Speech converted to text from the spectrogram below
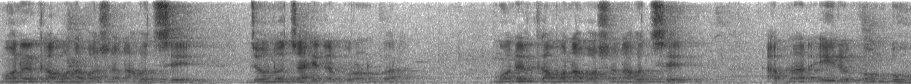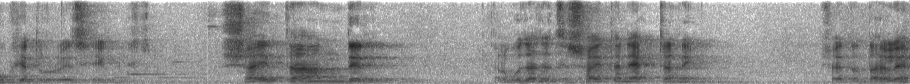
মনের কামনা বাসনা হচ্ছে যৌন চাহিদা পূরণ করা। মনের কামনা বাসনা হচ্ছে আপনার এই রকম বহু ক্ষেত্র রয়েছে এগুলি শয়তানদের তাহলে বোঝা যাচ্ছে শয়তান একটা নেই। শয়তান তাহলে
